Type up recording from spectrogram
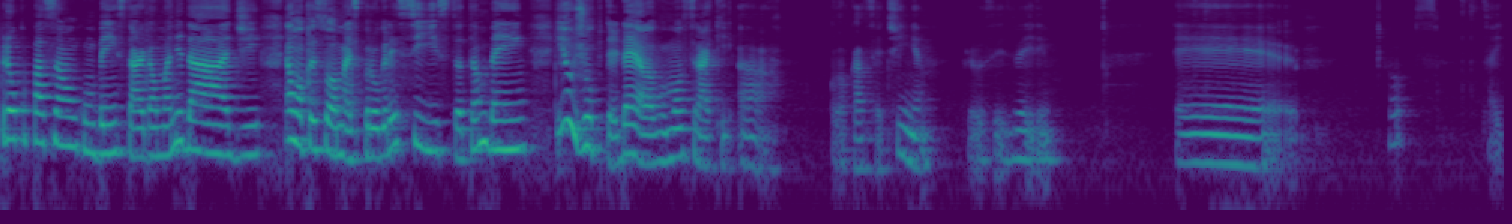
preocupação com o bem-estar da humanidade, é uma pessoa mais progressista também. E o Júpiter dela, vou mostrar aqui, ah, vou colocar a setinha para vocês verem. É... Ops, saí.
